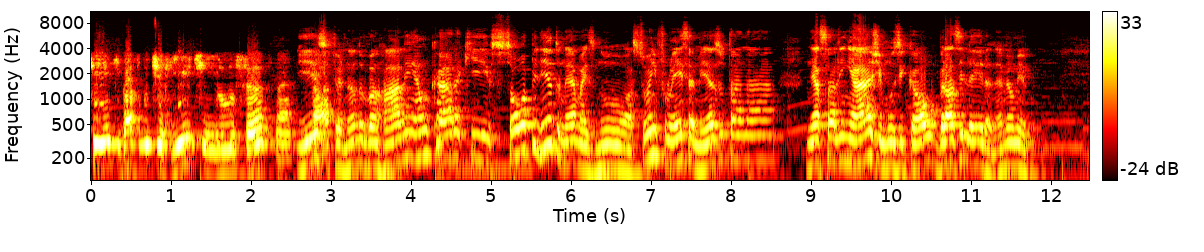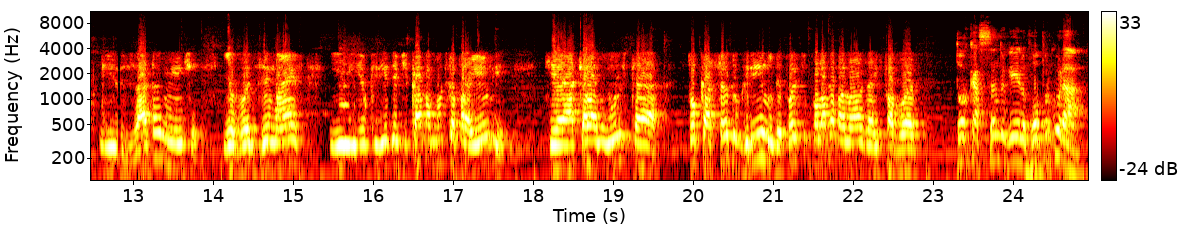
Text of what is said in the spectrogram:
Sim, que gosta do Tirrit e Lulu Santos, né? Isso, tá? Fernando Van Halen é um cara que só o apelido, né? Mas no, a sua influência mesmo tá na, nessa linhagem musical brasileira, né, meu amigo? Exatamente. E eu vou dizer mais, e eu queria dedicar uma música para ele, que é aquela música Tô Caçando Grilo, depois tu coloca para nós aí, por favor. Tô Caçando Grilo, vou procurar.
